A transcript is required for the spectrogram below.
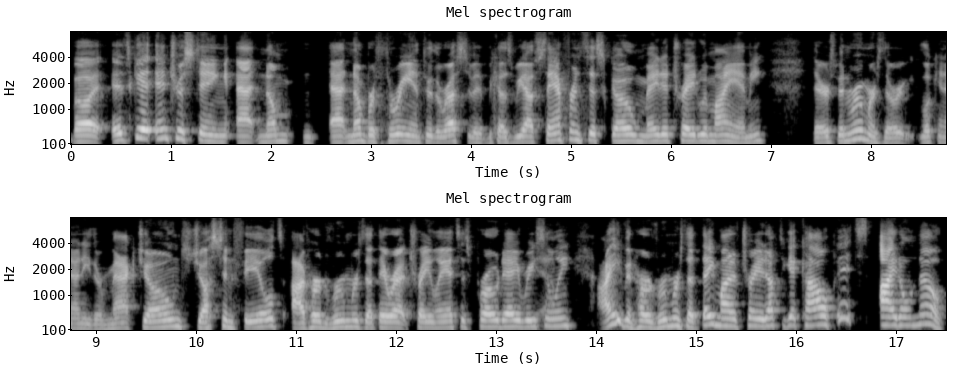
But it's get interesting at num at number three and through the rest of it because we have San Francisco made a trade with Miami. There's been rumors they're looking at either Mac Jones, Justin Fields. I've heard rumors that they were at Trey Lance's pro day recently. I even heard rumors that they might have traded up to get Kyle Pitts. I don't know.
